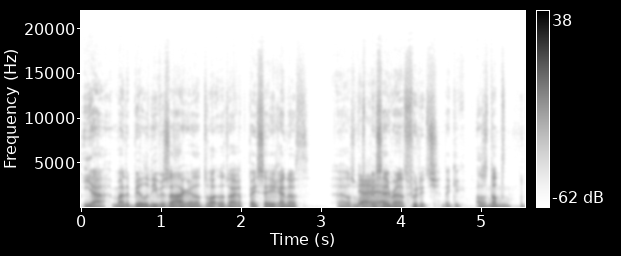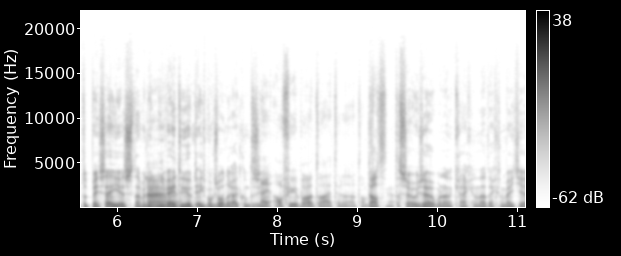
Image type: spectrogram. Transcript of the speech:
zei. ja, maar de beelden die we zagen, dat, wa- dat waren PC-rendered, eh als Ja, ja, ja. Footage. Denk ik, als dat Mm. op de PC is, dan wil ik Ja, niet ja, weten hoe je op de Xbox One eruit komt te zien. Nee, of je überhaupt draait inderdaad dan. Dat, Ja. dat sowieso, maar dan krijg je inderdaad echt een beetje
